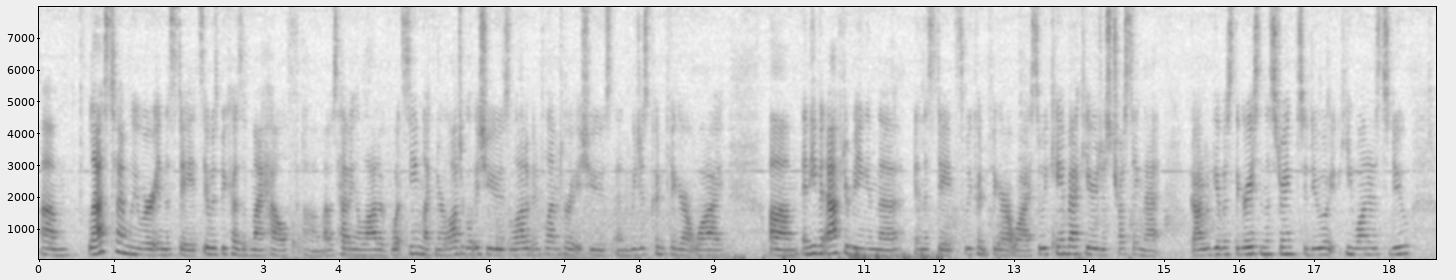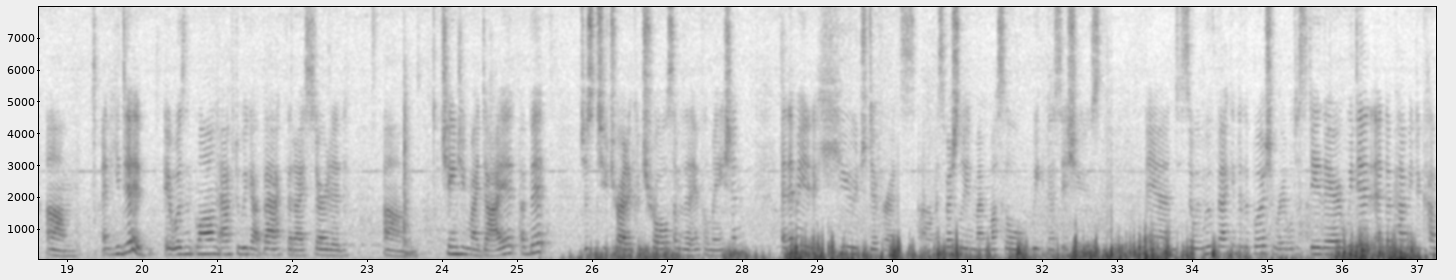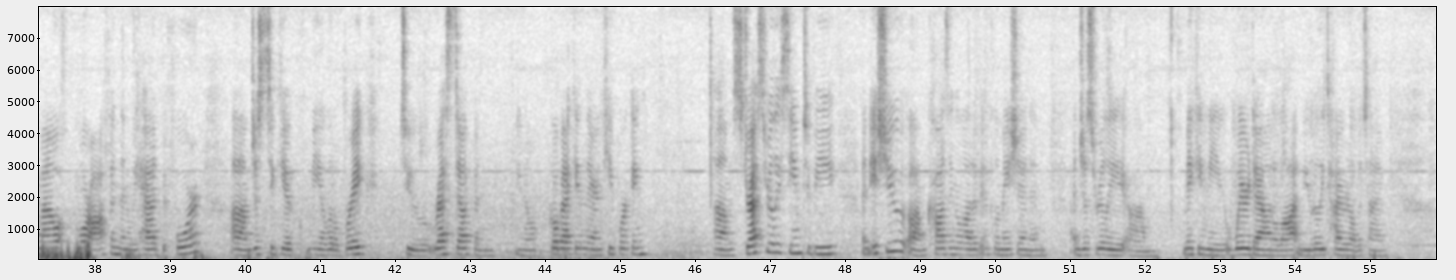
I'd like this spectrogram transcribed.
Um, last time we were in the States, it was because of my health. Um, I was having a lot of what seemed like neurological issues, a lot of inflammatory issues, and we just couldn't figure out why. Um, and even after being in the in the states, we couldn't figure out why. So we came back here just trusting that God would give us the grace and the strength to do what He wanted us to do. Um, and he did. It wasn't long after we got back that I started um, changing my diet a bit just to try to control some of the inflammation. And it made a huge difference, um, especially in my muscle weakness issues. And so we moved back into the bush. We were able to stay there. We did end up having to come out more often than we had before, um, just to give me a little break to rest up and you know go back in there and keep working. Um, stress really seemed to be an issue, um, causing a lot of inflammation and, and just really um, making me wear down a lot and be really tired all the time.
